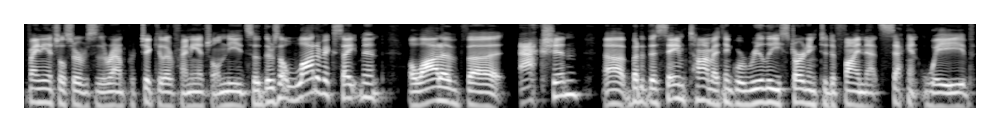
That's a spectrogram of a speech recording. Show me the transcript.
financial services around particular financial needs. So there's a lot of excitement, a lot of uh, action, uh, but at the same time, I think we're really starting to define that second wave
